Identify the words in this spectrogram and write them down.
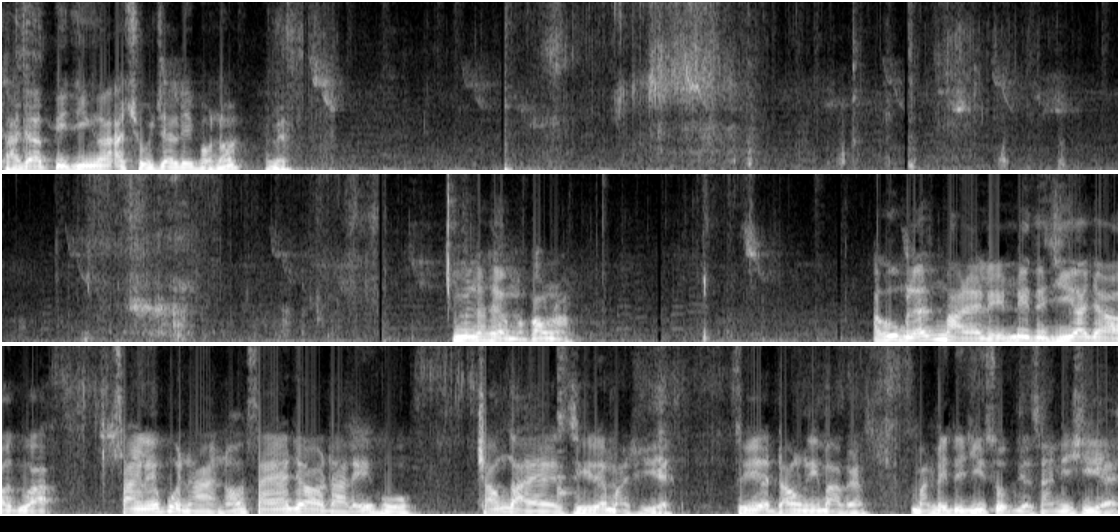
ဒါကြပြည်ကြီးကအချိုချက်လေးပေါ့နော်ဒီမဲ့ဒီမင်းလက်ထက်မကောင်းတာအခု bless မှာလည်းလေလေတကြီးကကြတော့ तू ကဆိုင်လဲပွင့်ထားရနော်ဆိုင်ကကြတော့ဒါလေဟိုချောင်းတာရဲ့ဈေးထဲမှာရှိတယ် ဈေးရဲ့ဒေါင်းလေးမှာပဲမလေတကြီးဆိုပြီးတော့ဆိုင်လေးရှိတယ်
